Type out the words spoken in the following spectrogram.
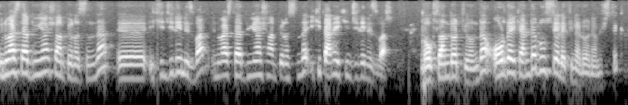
Üniversiteler Dünya Şampiyonası'nda e, ikinciliğimiz var. Üniversiteler Dünya Şampiyonası'nda iki tane ikinciliğimiz var. 94 yılında. Oradayken de Rusya ile final oynamıştık.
